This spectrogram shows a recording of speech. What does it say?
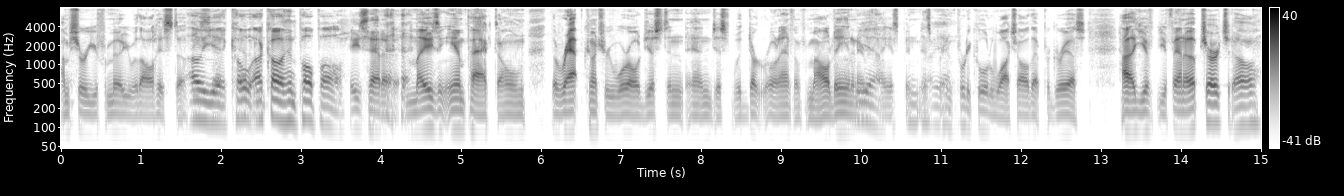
I'm sure you're familiar with all his stuff. Oh He's yeah, had- Cole. had I call him Paul Paul. He's had an amazing impact on the rap country world, just in, and just with Dirt Road Anthem from Aldean and Yeah. everything. It's been it's Oh, yeah. been pretty cool to watch all that progress. How you you of Upchurch at all?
